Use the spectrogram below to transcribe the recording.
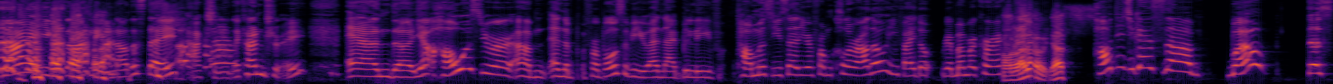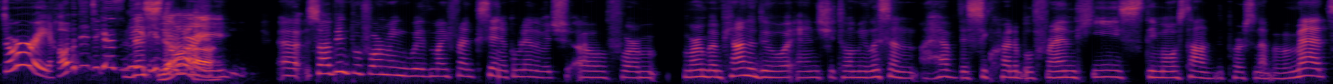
right, exactly. Not the state, actually the country. And uh, yeah, how was your um? And for both of you, and I believe Thomas, you said you're from Colorado, if I don't remember correctly. Colorado. Yes. How did you guys? Uh, well, the story. How did you guys meet? The in story. Uh, so I've been performing with my friend Ksenia Komlenovich uh, for marimba piano duo, and she told me, "Listen, I have this incredible friend. He's the most talented person I've ever met,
